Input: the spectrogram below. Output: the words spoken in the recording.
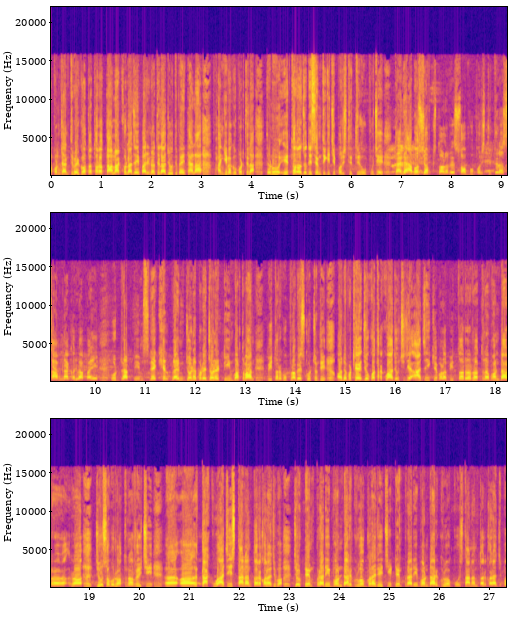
ଆପଣ ଜାଣିଥିବେ ଗତ ଥର ତାଲା ଖୋଲାଯାଇ ପାରିନଥିଲା ଯେଉଁଥିପାଇଁ ତାଲା ଭାଙ୍ଗି ଭାଙ୍ଗିବାକୁ ପଡ଼ିଥିଲା ତେଣୁ ଏଥର ଯଦି ସେମିତି କିଛି ପରିସ୍ଥିତି ଉପୁଜେ ତାହେଲେ ଆବଶ୍ୟକ ସ୍ଥଳରେ ସବୁ ପରିସ୍ଥିତିର ସାମ୍ନା କରିବା ପାଇଁ ଓଡ୍ରାଫ୍ ଟିମ୍ ସ୍ନେକ୍ ହେଲ୍ପଲାଇନ୍ ଜଣେ ପରେ ଜଣେ ଟିମ୍ ବର୍ତ୍ତମାନ ଭିତରକୁ ପ୍ରବେଶ କରୁଛନ୍ତି ଅନ୍ୟପଟେ ଯେଉଁ କଥା କୁହାଯାଉଛି ଯେ ଆଜି କେବଳ ଭିତରର ରତ୍ନ ଭଣ୍ଡାରର ଯେଉଁ ସବୁ ରତ୍ନ ରହିଛି ତାକୁ ଆଜି ସ୍ଥାନାନ୍ତର କରାଯିବ ଯେଉଁ ଟେମ୍ପରାରୀ ଭଣ୍ଡାର ଗୃହ କରାଯାଇଛି ଟେମ୍ପରାରୀ ଭଣ୍ଡାର ଗୃହକୁ ସ୍ଥାନାନ୍ତର କରାଯିବ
